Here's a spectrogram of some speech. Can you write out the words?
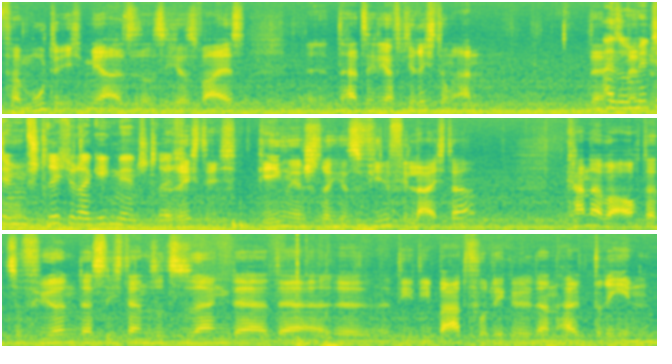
vermute ich mehr, als dass ich es weiß, äh, tatsächlich auf die Richtung an. Denn Also mit du- dem Strich oder gegen den Strich? Richtig. Gegen den Strich ist viel, viel leichter. Kann aber auch dazu führen, dass sich dann sozusagen der, der, äh, die, die Bartfollikel dann halt drehen,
